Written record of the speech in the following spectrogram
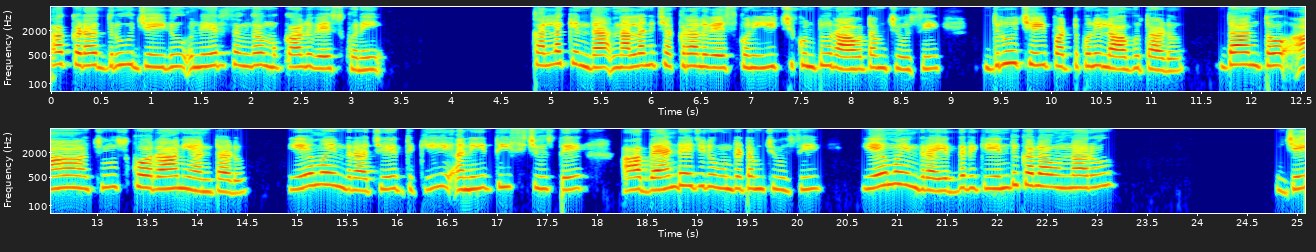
అక్కడ ధ్రువ్, జైలు నీరసంగా ముఖాలు వేసుకుని కళ్ళ కింద నల్లని చక్రాలు వేసుకుని ఈడ్చుకుంటూ రావటం చూసి ధ్రువ్ చేయి పట్టుకుని లాగుతాడు. దాంతో ఆ చూసుకోరా అని అంటాడు. ఏమైందిరా చేతికి అని తీసి చూస్తే ఆ బ్యాండేజీలు ఉండటం చూసి ఏమైందిరా ఇద్దరికి ఎందుకలా ఉన్నారు? జై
